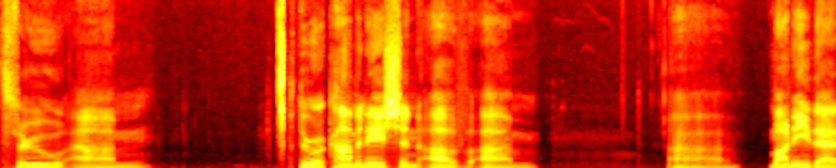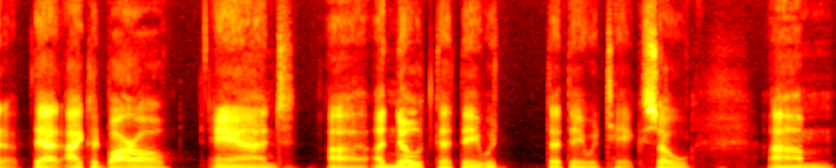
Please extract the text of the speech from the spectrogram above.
through um, through a combination of um, uh, money that that I could borrow and uh, a note that they would that they would take. So, um,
